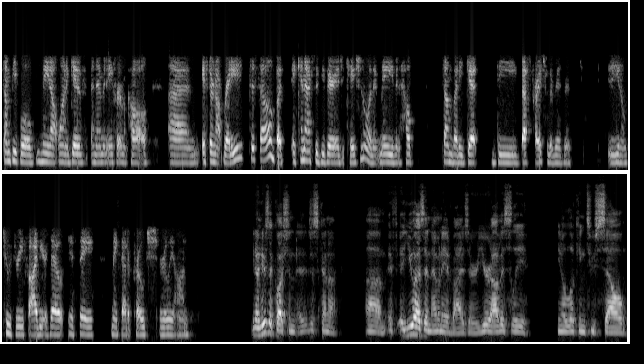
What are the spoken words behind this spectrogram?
some people may not want to give an M&A firm a call um, if they're not ready to sell, but it can actually be very educational, and it may even help somebody get the best price for their business you know two three five years out if they make that approach early on. You know, here's a question. Just kind of, um, if you as an M and A advisor, you're obviously, you know, looking to sell,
